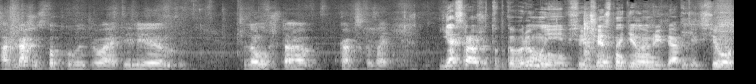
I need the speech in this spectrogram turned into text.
Аркаша стопку выпивает, или потому что, как сказать, я сразу же тут говорю, мы все честно делаем, ребятки, все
